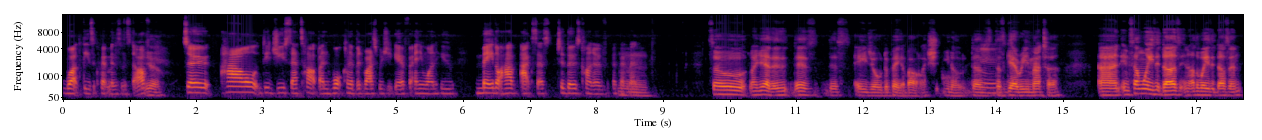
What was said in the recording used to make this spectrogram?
work these equipments and stuff. yeah. So, how did you set up, and what kind of advice would you give for anyone who may not have access to those kind of equipment? Mm. So like yeah, there's there's this age old debate about like sh- you know does Mm. does really matter, and in some ways it does, in other ways it doesn't.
